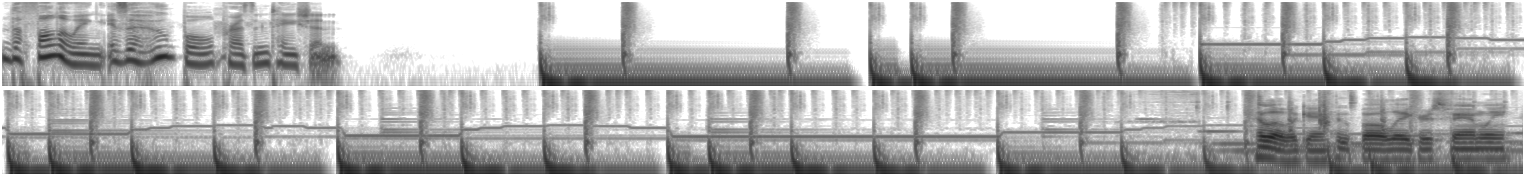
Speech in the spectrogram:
The following is a Hoop Ball presentation. Hello again, Hoop Hoopball Lakers family.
